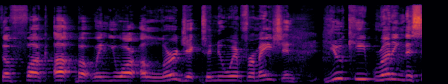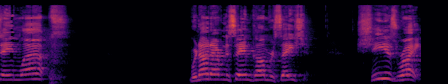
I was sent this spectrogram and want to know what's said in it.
the fuck up. But when you are allergic to new information, you keep running the same laps. We're not having the same conversation. She is right.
